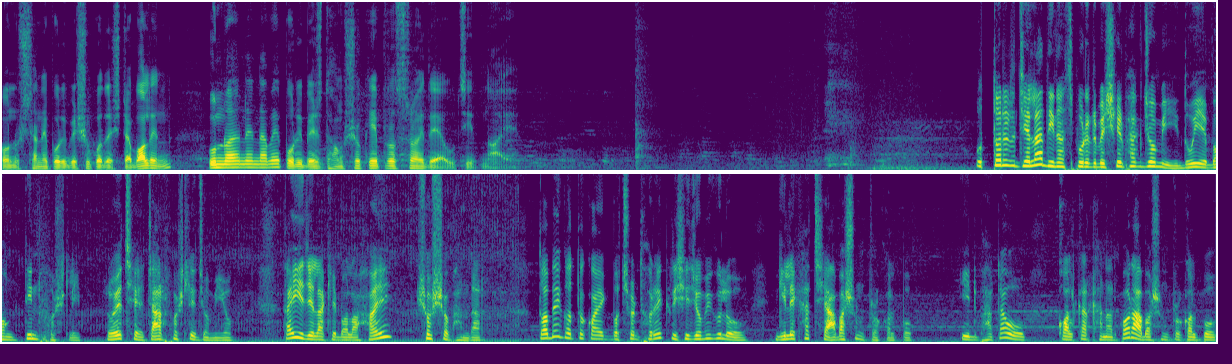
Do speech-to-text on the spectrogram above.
অনুষ্ঠানে পরিবেশ উপদেষ্টা বলেন, উন্নয়নের নামে পরিবেশ ধ্বংসকে প্রশ্রয় দেওয়া উচিত নয়। উত্তরের জেলা দিনাজপুরের বেশিরভাগ জমি দুই এবং তিন ফসলি। রয়েছে চার ফসলি জমিও। তাই এই জেলাকে বলা হয় শস্য ভাণ্ডার তবে গত কয়েক বছর ধরে কৃষি জমিগুলো গিলে খাচ্ছে আবাসন প্রকল্প। ইটভাটা ও কলকারখানার পর আবাসন প্রকল্প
